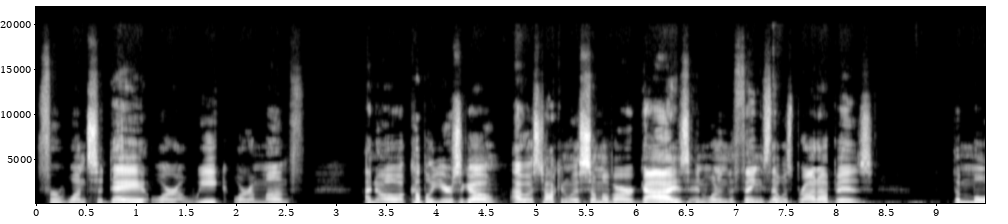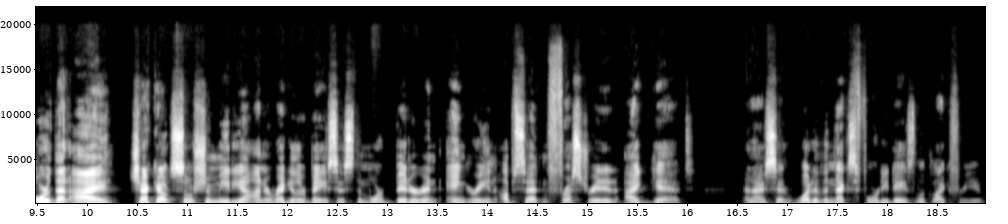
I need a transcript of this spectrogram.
for once a day or a week or a month. I know a couple years ago, I was talking with some of our guys, and one of the things that was brought up is the more that I check out social media on a regular basis, the more bitter and angry and upset and frustrated I get. And I said, What do the next 40 days look like for you?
